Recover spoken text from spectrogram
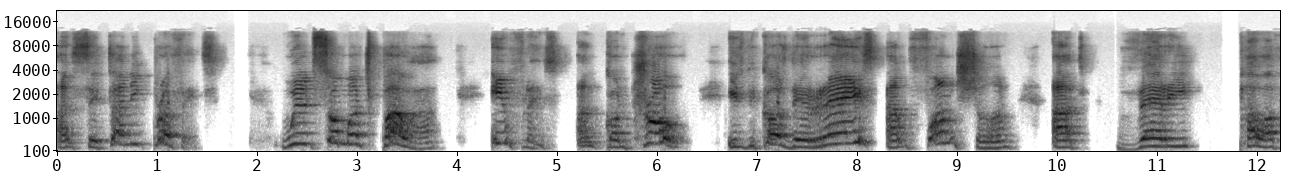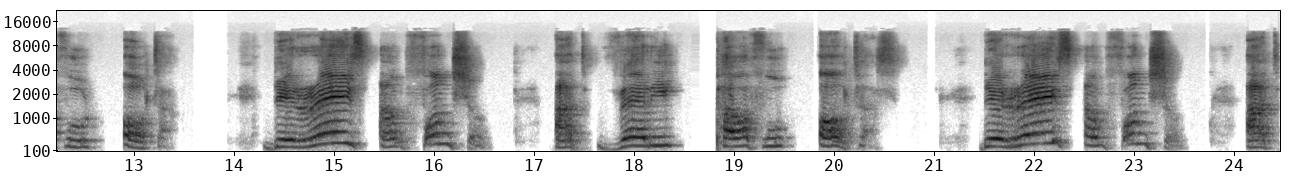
and satanic prophets wield so much power, influence, and control is because they raise and function at very powerful altar. They raise and function at very powerful altars. They raise and function at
